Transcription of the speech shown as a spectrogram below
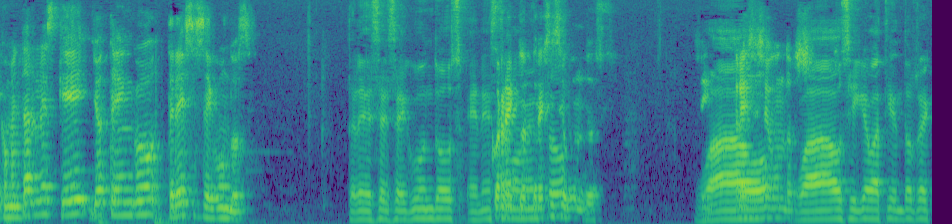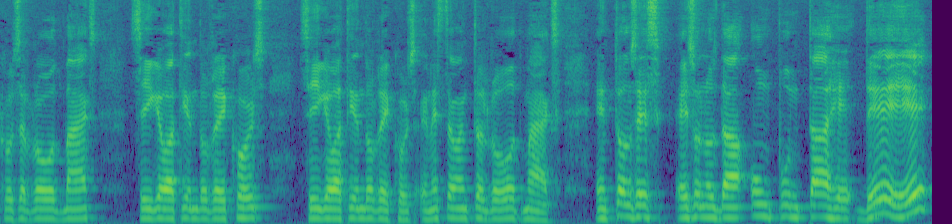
comentarles que yo tengo 13 segundos. 13 segundos en este Correcto, momento. 13 segundos. wow, 13 segundos. Wow, sigue batiendo récords el Robot Max, sigue batiendo récords, sigue batiendo récords. En este momento el Robot Max. Entonces, eso nos da un puntaje de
